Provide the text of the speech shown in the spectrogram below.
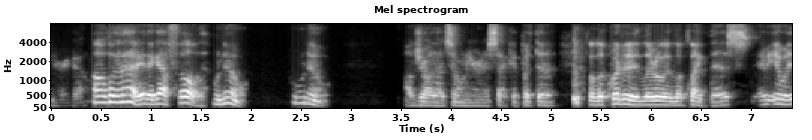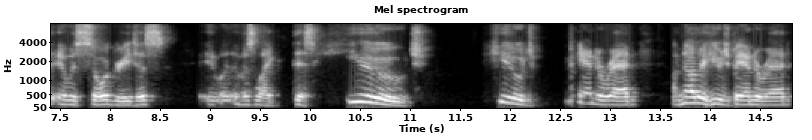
there we go. Oh, look at that, they got filled. Who knew? Who knew? I'll draw that zone here in a second, but the, the liquidity literally looked like this. It, it was, it was so egregious. It was, it was like this huge, huge band of red, another huge band of red,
